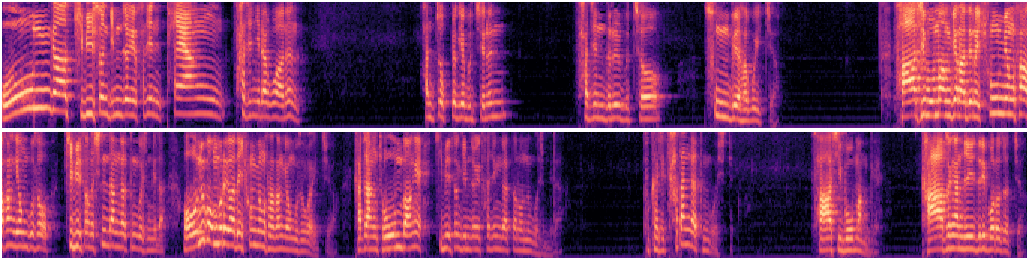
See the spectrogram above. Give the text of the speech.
온갖 김일성, 김정일 사진, 태양 사진이라고 하는 한쪽 벽에 붙이는 사진들을 붙여 숭배하고 있죠. 45만 개나 되는 혁명사상연구소, 김일성 신당 같은 곳입니다. 어느 건물에 가든 혁명사상연구소가 있죠. 가장 좋은 방에 김일성, 김정일 사진 갖다 놓는 곳입니다. 북한식 사당 같은 곳이죠. 45만 개. 가증한 일들이 벌어졌죠.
